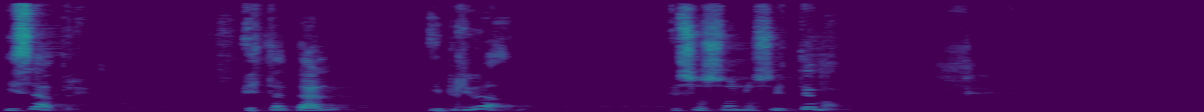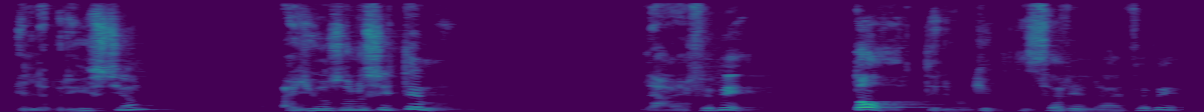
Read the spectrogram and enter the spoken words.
y SAPRE, estatal y privado. Esos son los sistemas. En la previsión hay un solo sistema, la AFP. Todos tenemos que utilizar en la AFP.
